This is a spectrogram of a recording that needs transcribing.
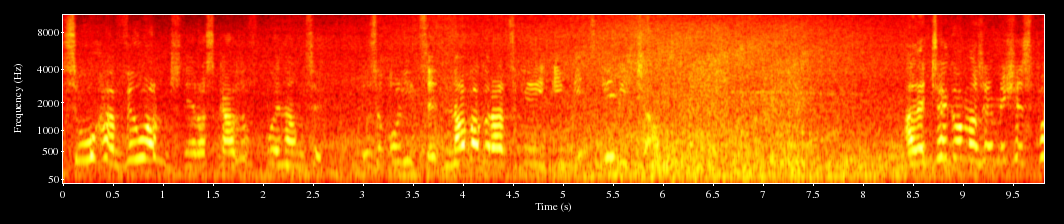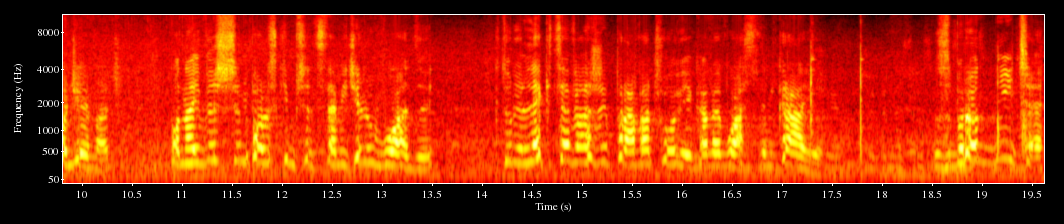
słucha wyłącznie rozkazów płynących z ulicy Nowogrodzkiej i Mickiewicza. Ale czego możemy się spodziewać po najwyższym polskim przedstawicielu władzy, który lekceważy prawa człowieka we własnym kraju? Zbrodnicze,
